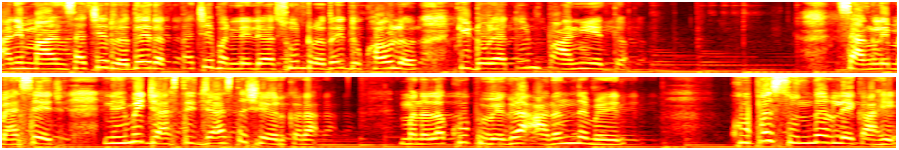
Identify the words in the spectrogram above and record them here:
आणि माणसाचे हृदय रक्ताचे बनलेले असून हृदय दुखावलं की डोळ्यातून पाणी येतं. चांगले मॅसेज नेहमी जास्तीत जास्त शेअर करा. मनाला खूप वेगळा आनंद मिळेल. खूपच सुंदर लेख आहे.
